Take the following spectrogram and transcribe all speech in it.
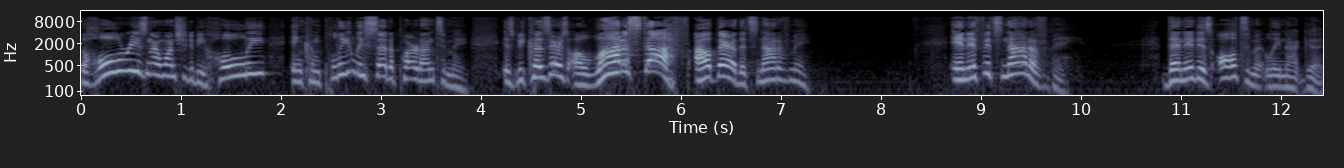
the whole reason I want you to be holy and completely set apart unto me is because there's a lot of stuff out there that's not of me. And if it's not of me, then it is ultimately not good.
